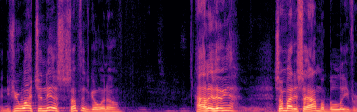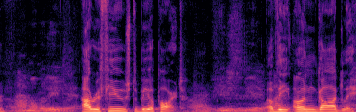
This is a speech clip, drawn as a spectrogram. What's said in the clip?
And if you're watching this, something's going on. Hallelujah. Somebody say, I'm a believer. I'm a believer. I refuse to be a part, be a part. of the ungodly, of the ungodly.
